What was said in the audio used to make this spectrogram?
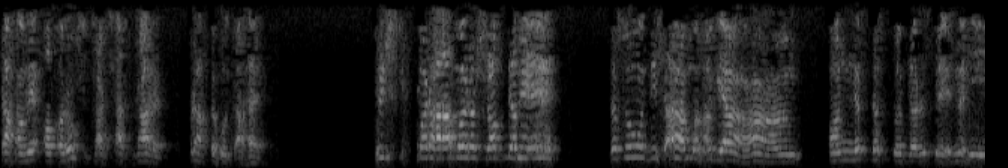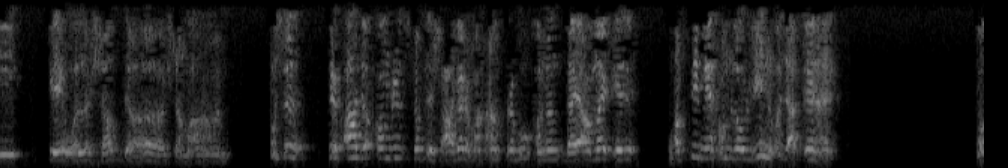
क्या हमें अपरोक्ष साक्षात्कार प्राप्त होता है। बराबर शब्द में दसो दिशा महज्ञान अन्य तत्व दर से नहीं, केवल शब्द समान। उस आज अमृत शब्द सागर महाप्रभु अनंत दयामय के भक्ति में हम लोग लीन हो जाते हैं। तो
